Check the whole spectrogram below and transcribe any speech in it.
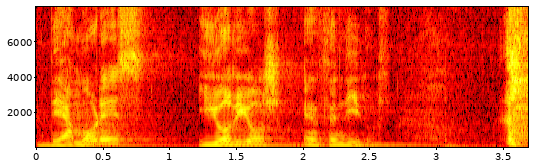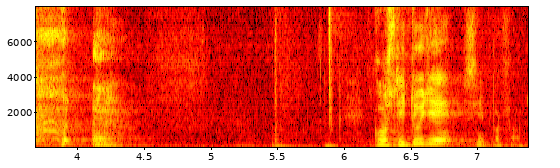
de amores y odios encendidos. Constituye, sí, por favor.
